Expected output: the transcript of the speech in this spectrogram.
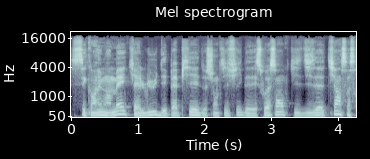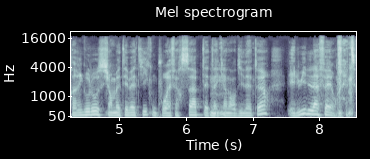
C'est quand même un mec qui a lu des papiers de scientifiques des années 60 qui se disaient, tiens, ça serait rigolo si en mathématiques, on pourrait faire ça peut-être avec Mhm. un ordinateur. Et lui, il l'a fait, en fait.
